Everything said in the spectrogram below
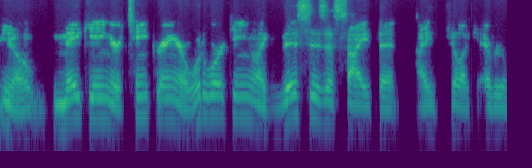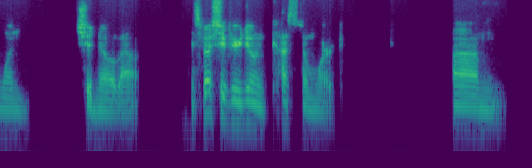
you know making or tinkering or woodworking. Like, this is a site that I feel like everyone should know about, especially if you're doing custom work. Um,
